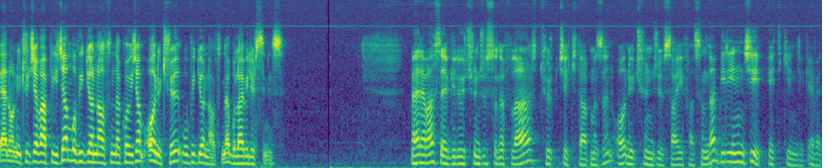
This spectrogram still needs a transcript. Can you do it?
Ben 13'ü cevaplayacağım. Bu videonun altında koyacağım. 13'ü bu videonun altında bulabilirsiniz. Merhaba sevgili 3. sınıflar. Türkçe kitabımızın 13. sayfasında birinci etkinlik, evet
